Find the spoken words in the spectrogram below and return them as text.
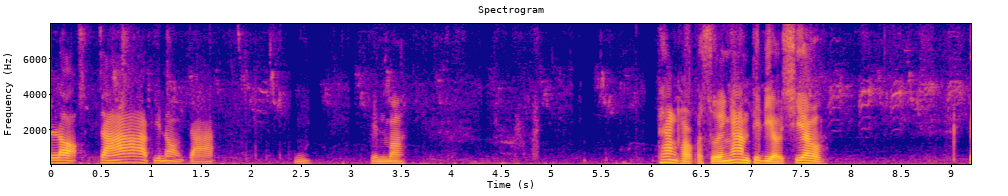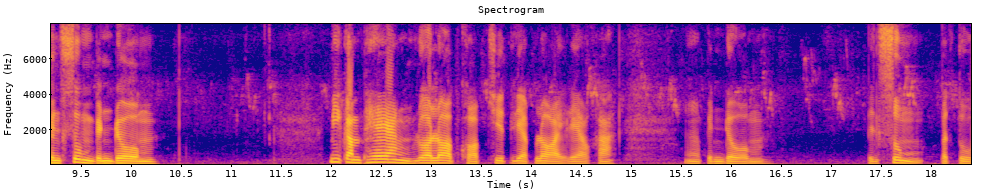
เลาะจ้าพี่น้องจ้าอืมเห็นบ่ ทางเขาก็สวยงามที่เดียวเชี่ยว เป็นซุ่มเป็นโดม มีกำแพงรัวรอบขอบชิดเรียบร้อยแล้วค่ะเออเป็นโดม เป็นซุ่มประตู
